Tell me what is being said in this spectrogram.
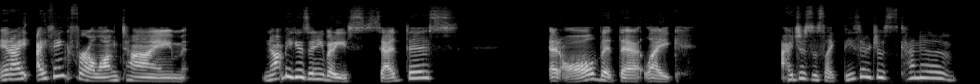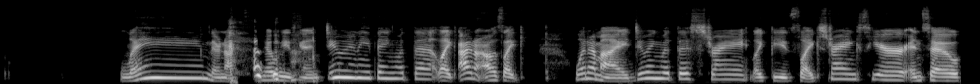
and I I think for a long time, not because anybody said this at all, but that like I just was like these are just kind of lame. They're not nobody's gonna do anything with that. Like I don't. I was like, what am I doing with this strength? Like these like strengths here, and so,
